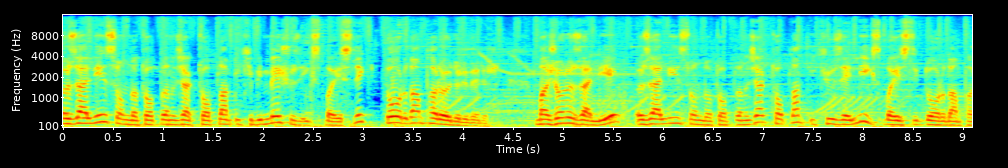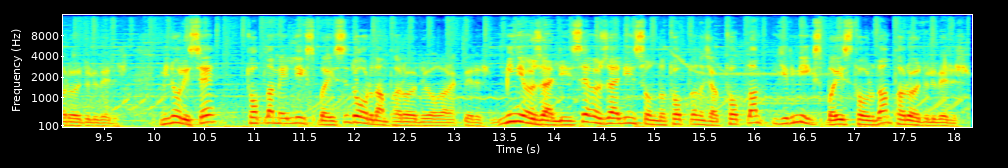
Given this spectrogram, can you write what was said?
özelliğin sonunda toplanacak toplam 2500x bahislik doğrudan para ödülü verir. Major özelliği, özelliğin sonunda toplanacak toplam 250x bahislik doğrudan para ödülü verir. Minor ise toplam 50x bahisi doğrudan para ödülü olarak verir. Mini özelliği ise özelliğin sonunda toplanacak toplam 20x bahis doğrudan para ödülü verir.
